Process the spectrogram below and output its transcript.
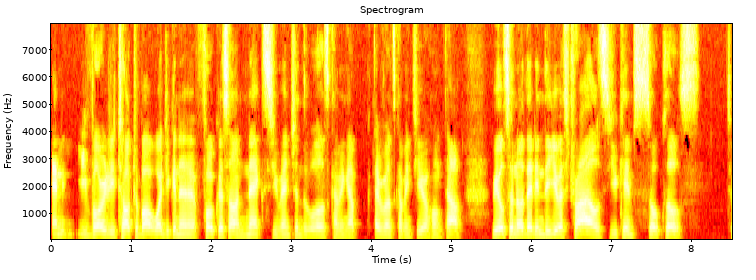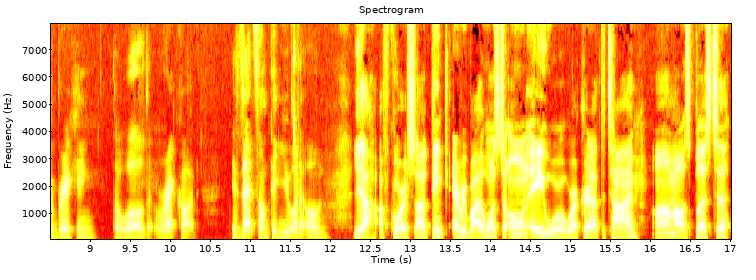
And you've already talked about what you're going to focus on next. You mentioned the World's coming up, everyone's coming to your hometown. We also know that in the US trials, you came so close to breaking the world record. Is that something you want to own? Yeah, of course. I think everybody wants to own a world record at the time. Um, I was blessed to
